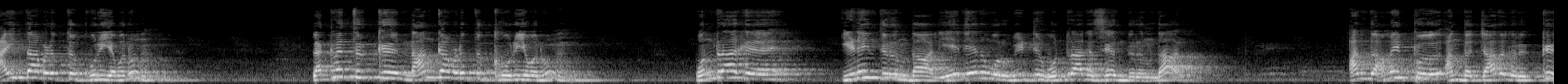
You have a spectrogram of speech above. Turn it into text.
ஐந்தாம் இடத்துக்குரியவனும் லக்னத்திற்கு நான்காம் இடத்துக்குரியவனும் ஒன்றாக இணைந்திருந்தால் ஏதேனும் ஒரு வீட்டில் ஒன்றாக சேர்ந்திருந்தால் அந்த அமைப்பு அந்த ஜாதகருக்கு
